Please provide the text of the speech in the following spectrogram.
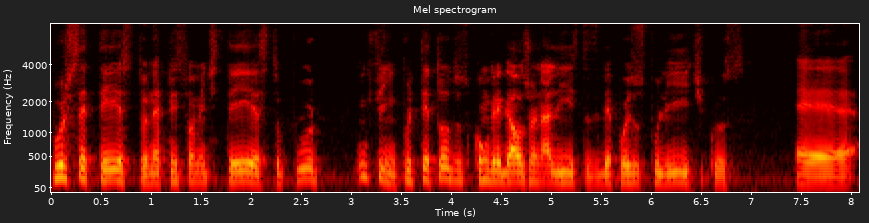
por ser texto, né, principalmente texto, por, enfim, por ter todos congregar os jornalistas e depois os políticos, é,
